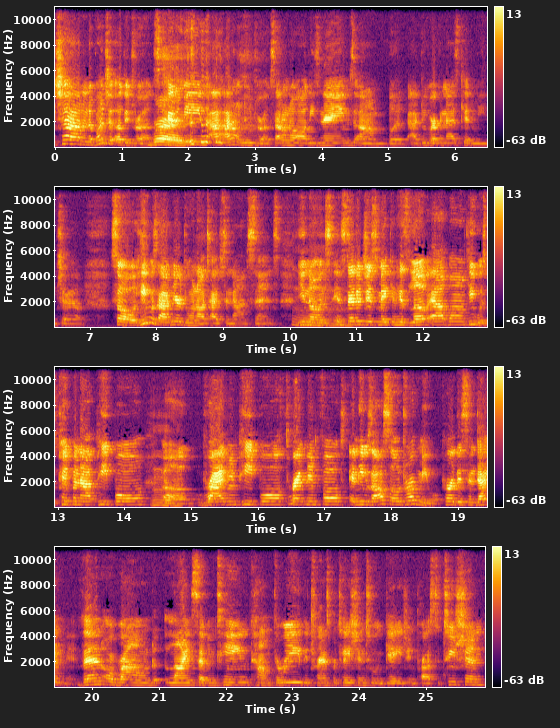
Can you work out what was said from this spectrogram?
child, and a bunch of other drugs. Right. Ketamine. I, I, don't do drugs. I don't know all these names, um, but I do recognize ketamine, child. So he was out here doing all types of nonsense. Mm. You know, mm. instead of just making his love album, he was pimping out people, mm. uh, bribing people, threatening folks, and he was also a drug mule per this indictment. Then around line 17, count three, the transportation to engage in prostitution.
